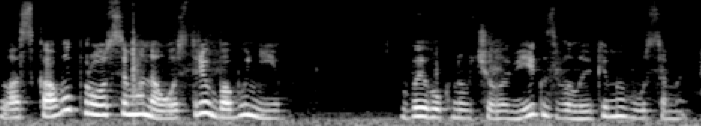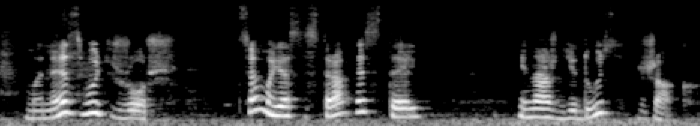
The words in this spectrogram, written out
Ласкаво просимо на острів бабунів. вигукнув чоловік з великими вусами. Мене звуть Жорж. Це моя сестра Естель і наш дідусь Жак.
